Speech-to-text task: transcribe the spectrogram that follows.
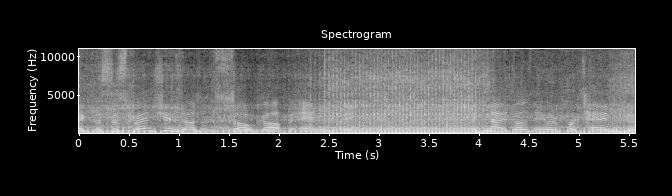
Like, the suspension doesn't soak up anything. Like, not, it doesn't even pretend to.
